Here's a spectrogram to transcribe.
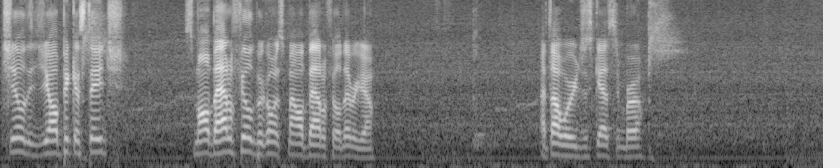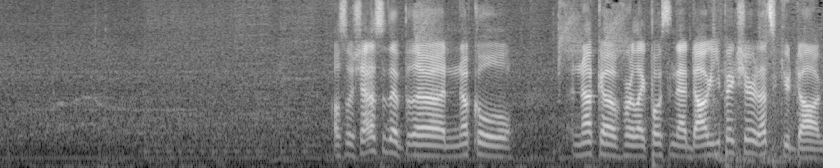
Chill, did y'all pick a stage? Small battlefield? We're going small battlefield. There we go. I thought we were just guessing, bro. Also, shout out to the uh, Knuckle, for like posting that doggy picture. That's a cute dog.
